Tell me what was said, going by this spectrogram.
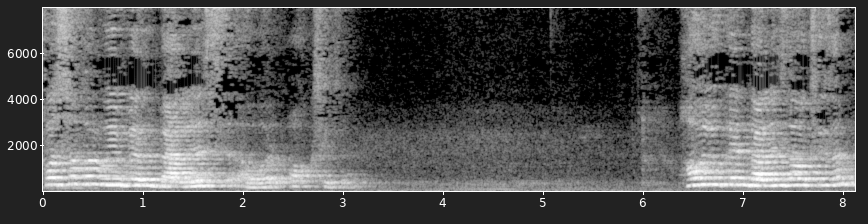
First of all, we will balance our oxygen. How you can balance the oxygen?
